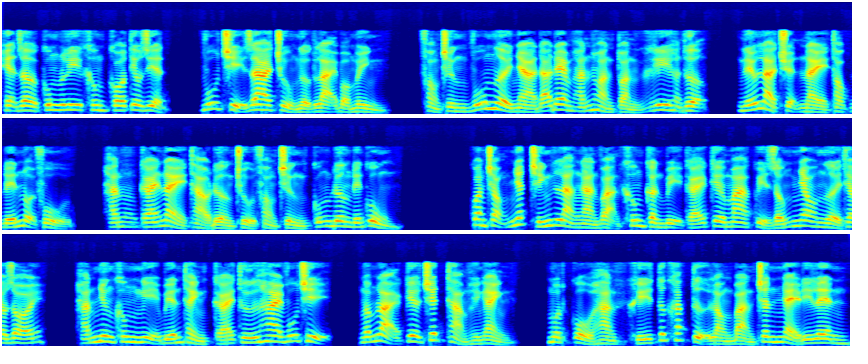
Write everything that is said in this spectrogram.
hiện giờ cung ly không có tiêu diệt, vũ trị gia chủ ngược lại bỏ mình, phỏng chừng vũ người nhà đã đem hắn hoàn toàn ghi hận thượng, nếu là chuyện này thọc đến nội phủ, hắn cái này thảo đường chủ phỏng chừng cũng đương đến cùng. Quan trọng nhất chính là ngàn vạn không cần bị cái kia ma quỷ giống nhau người theo dõi, hắn nhưng không nghĩ biến thành cái thứ hai vũ trị, ngẫm lại kia chết thảm hình ảnh, một cổ hàn khí tức khắc tự lòng bàn chân nhảy đi lên,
